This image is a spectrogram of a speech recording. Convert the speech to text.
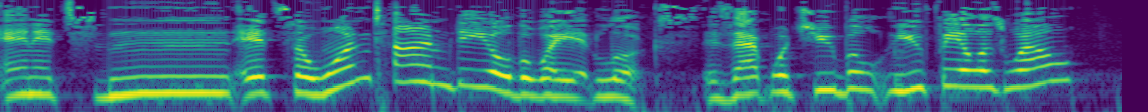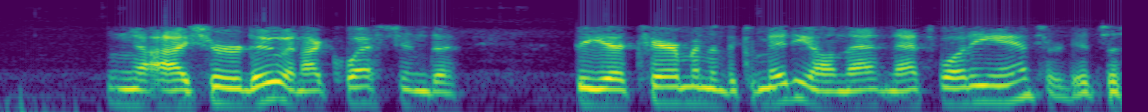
and it's, it's a one-time deal the way it looks. Is that what you, you feel as well? I sure do. And I questioned the, the uh, chairman of the committee on that and that's what he answered. It's a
